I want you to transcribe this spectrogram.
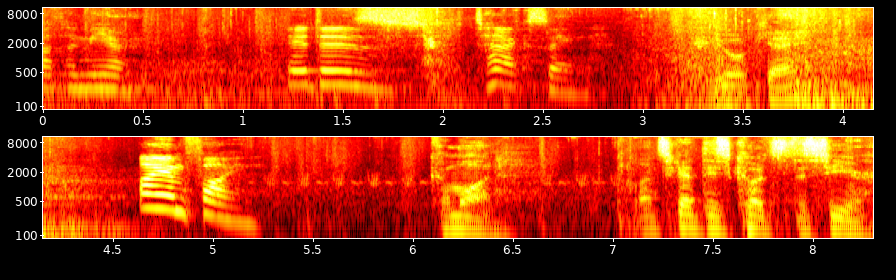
Dathomir. It is taxing. Are you okay? I am fine. Come on. Let's get these coats to Cere.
